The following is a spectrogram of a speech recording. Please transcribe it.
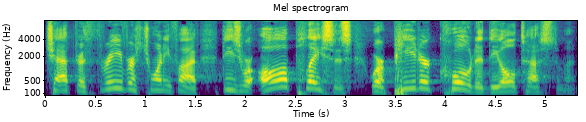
chapter 3, verse 25. These were all places where Peter quoted the Old Testament.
